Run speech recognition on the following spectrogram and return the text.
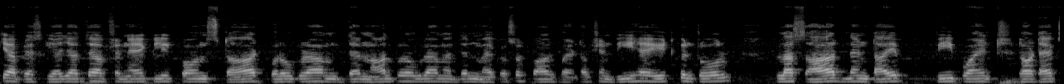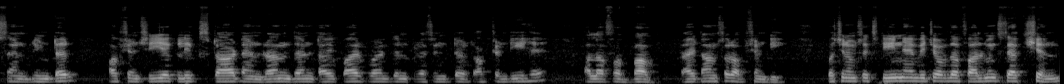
क्या प्रेस किया जाता है? ऑप्शन है click on start program then all program and then Microsoft PowerPoint option D है hit control plus R then type P point dot X and enter option C है click start and run then type PowerPoint then press enter option D है all of right answer option D question number sixteen है which of the following section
